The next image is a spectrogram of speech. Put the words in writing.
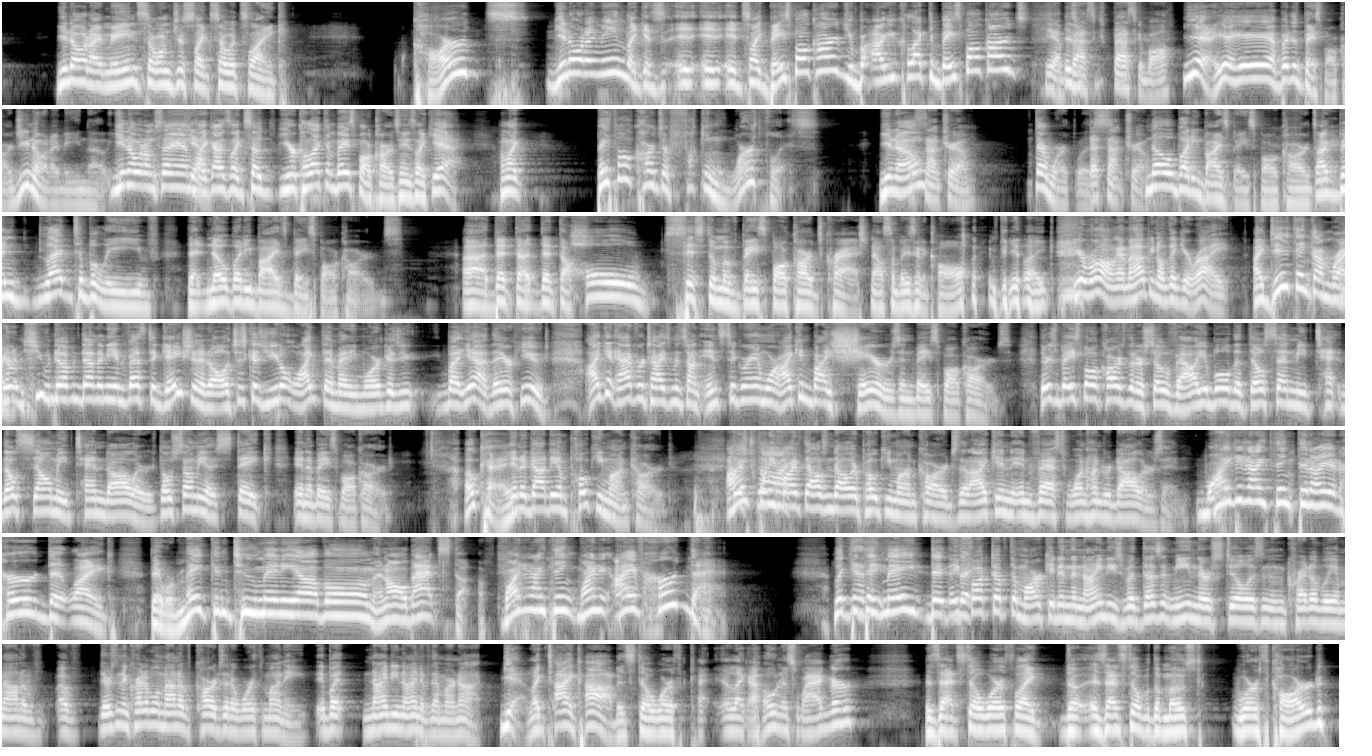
You know what I mean? So I'm just like, so it's like cards. You know what I mean? Like it's it, it, it's like baseball cards. You are you collecting baseball cards? Yeah, bas- basketball. Yeah, yeah, yeah, yeah. But it's baseball cards. You know what I mean, though. You know what I'm saying? Yeah. Like I was like, so you're collecting baseball cards, and he's like, yeah. I'm like, baseball cards are fucking worthless. You know, That's not true. they're worthless. That's not true. Nobody buys baseball cards. I've been led to believe that nobody buys baseball cards. Uh, that the that the whole system of baseball cards crashed. Now somebody's gonna call and be like, You're wrong. I, mean, I hope you don't think you're right. I do think I'm right. You're, you haven't done any investigation at all. It's just because you don't like them anymore. Because you, but yeah, they are huge. I get advertisements on Instagram where I can buy shares in baseball cards. There's baseball cards that are so valuable that they'll send me ten, they'll sell me ten dollars. They'll sell me a stake in a baseball card, okay, in a goddamn Pokemon card. I There's twenty five thousand dollar Pokemon cards that I can invest one hundred dollars in. why did I think that I had heard that like they were making too many of them and all that stuff? Why did I think? Why did I have heard that? Like Yeah, that they, they- made that They that- fucked up the market in the '90s, but doesn't mean there still is an incredibly amount of of there's an incredible amount of cards that are worth money, but 99 of them are not. Yeah, like Ty Cobb is still worth like a Honus Wagner. Is that still worth like the? Is that still the most worth card?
